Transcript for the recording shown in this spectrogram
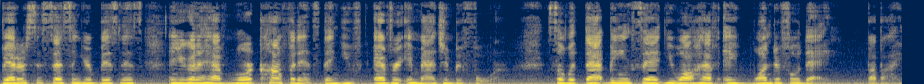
better success in your business and you're going to have more confidence than you've ever imagined before. So, with that being said, you all have a wonderful day. Bye bye.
